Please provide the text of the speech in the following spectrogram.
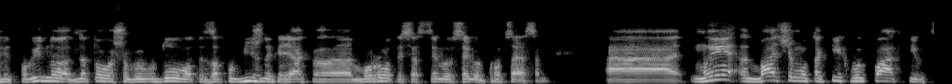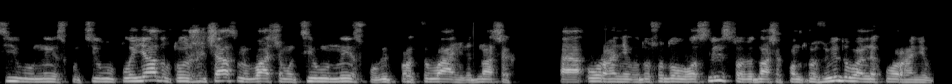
відповідно для того, щоб вибудовувати запобіжники, як е, боротися з цими всіми процесами. А, Ми бачимо таких випадків цілу низку, цілу плеяду. В той же час ми бачимо цілу низку відпрацювань від наших е, органів досудового слідства, від наших контррозвідувальних органів,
